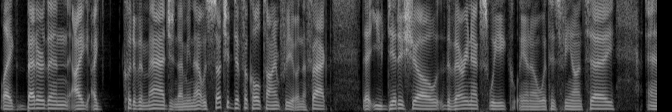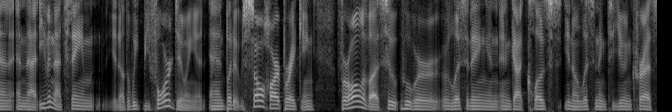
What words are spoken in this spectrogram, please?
like better than I, I could have imagined. I mean, that was such a difficult time for you. And the fact that you did a show the very next week, you know, with his fiance and, and that even that same, you know, the week before doing it. And, but it was so heartbreaking for all of us who, who were listening and, and got close, you know, listening to you and Chris.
